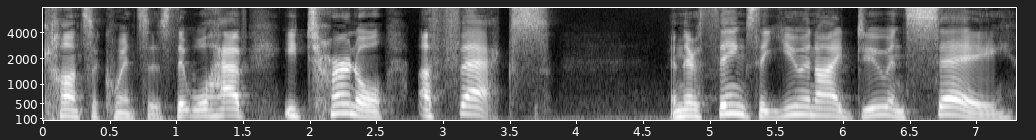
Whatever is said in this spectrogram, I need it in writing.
consequences, that will have eternal effects. And there are things that you and I do and say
